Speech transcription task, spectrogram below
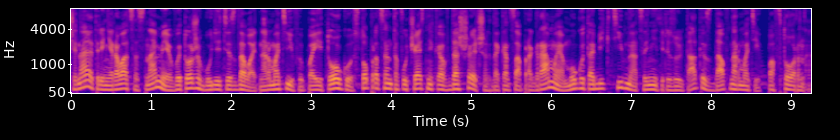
Начиная тренироваться с нами, вы тоже будете сдавать норматив, и по итогу 100% участников, дошедших до конца программы, могут объективно оценить результаты, сдав норматив повторно.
